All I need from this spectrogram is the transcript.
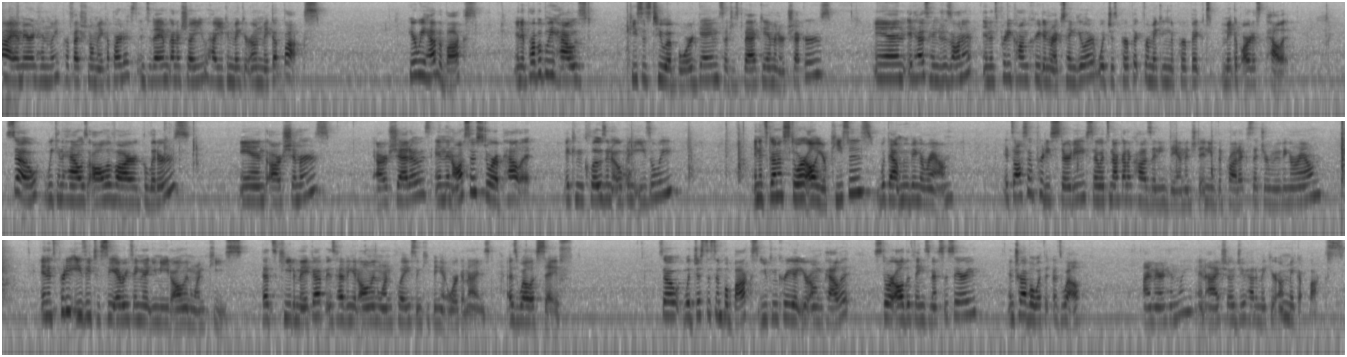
Hi, I'm Erin Henley, professional makeup artist, and today I'm going to show you how you can make your own makeup box. Here we have a box, and it probably housed pieces to a board game such as backgammon or checkers, and it has hinges on it, and it's pretty concrete and rectangular, which is perfect for making the perfect makeup artist palette. So we can house all of our glitters and our shimmers, our shadows, and then also store a palette. It can close and open easily. And it's gonna store all your pieces without moving around. It's also pretty sturdy, so it's not gonna cause any damage to any of the products that you're moving around. And it's pretty easy to see everything that you need all in one piece. That's key to makeup, is having it all in one place and keeping it organized, as well as safe. So with just a simple box, you can create your own palette, store all the things necessary, and travel with it as well. I'm Erin Henley, and I showed you how to make your own makeup box.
